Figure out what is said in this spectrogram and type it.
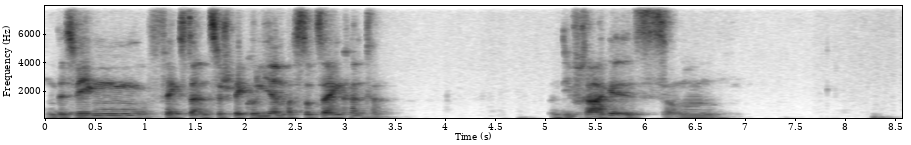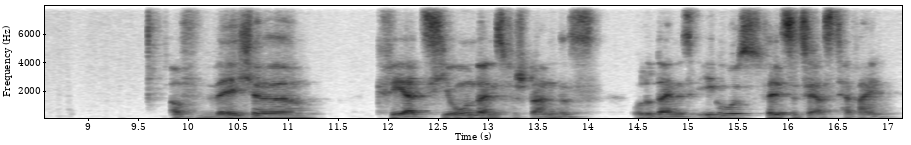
Und deswegen fängst du an zu spekulieren, was dort sein könnte. Und die Frage ist, um, auf welche Kreation deines Verstandes oder deines Egos fällst du zuerst herein?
